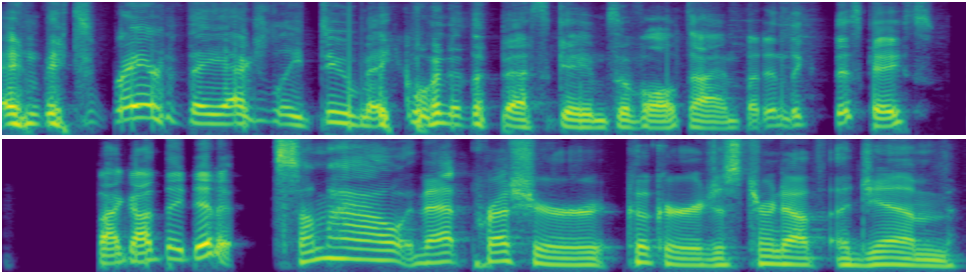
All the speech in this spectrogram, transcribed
and it's rare they actually do make one of the best games of all time. But in the, this case, by God, they did it. Somehow that pressure cooker just turned out a gem.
